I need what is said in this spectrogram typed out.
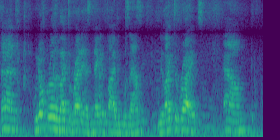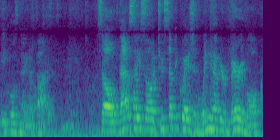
Then, we don't really like to write it as negative 5 equals m. We like to write m equals negative 5. So that is how you solve a two-step equation when you have your variable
